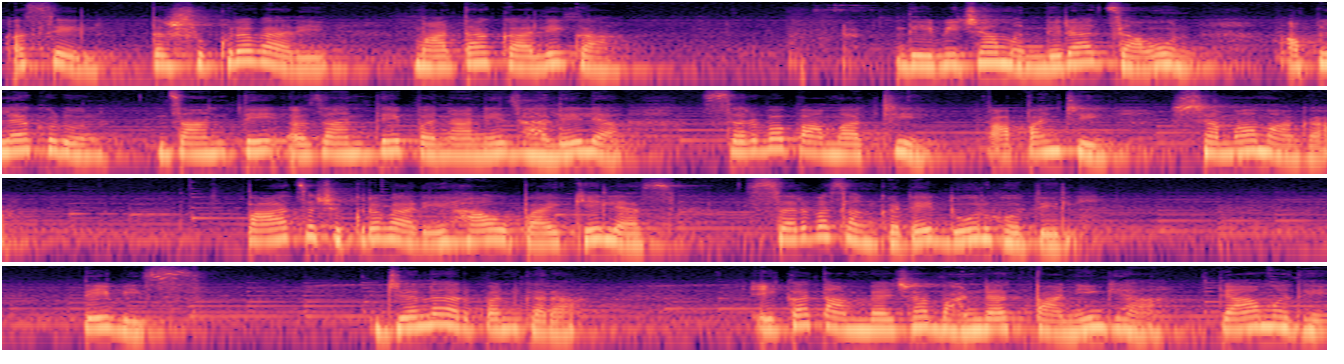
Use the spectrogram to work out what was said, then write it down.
असेल तर शुक्रवारी माता कालिका देवीच्या मंदिरात जाऊन आपल्याकडून जाणते अजाणतेपणाने झालेल्या सर्व पामाची पापांची क्षमा मागा. पाच शुक्रवारी हा उपाय केल्यास सर्व संकटे दूर होतील. तेवीस. जल अर्पण करा. एका तांब्याच्या भांड्यात पाणी घ्या. त्यामध्ये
